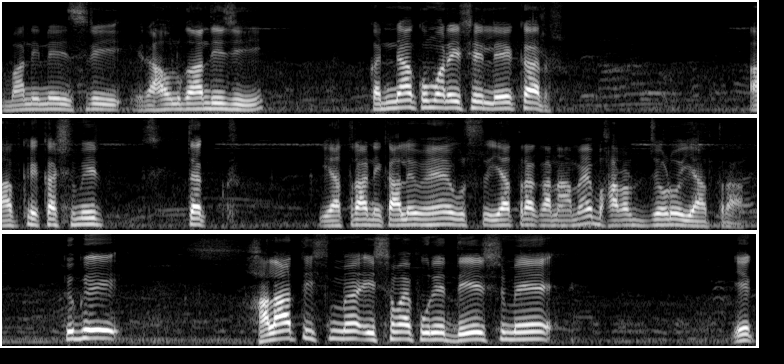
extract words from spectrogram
माननीय श्री राहुल गांधी जी कन्याकुमारी से लेकर आपके कश्मीर तक यात्रा निकाले हुए हैं। उस यात्रा का नाम है भारत जोड़ो यात्रा। क्योंकि हालात इसमें इस समय पूरे देश में एक,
